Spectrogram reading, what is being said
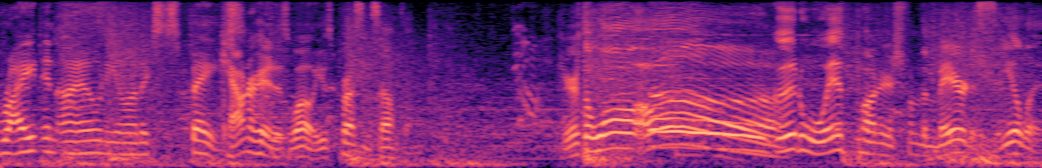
right in IonyOniyX's face. Counter hit as well. He was pressing something. Here's the wall. Oh, good whiff punish from the mayor to seal it.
